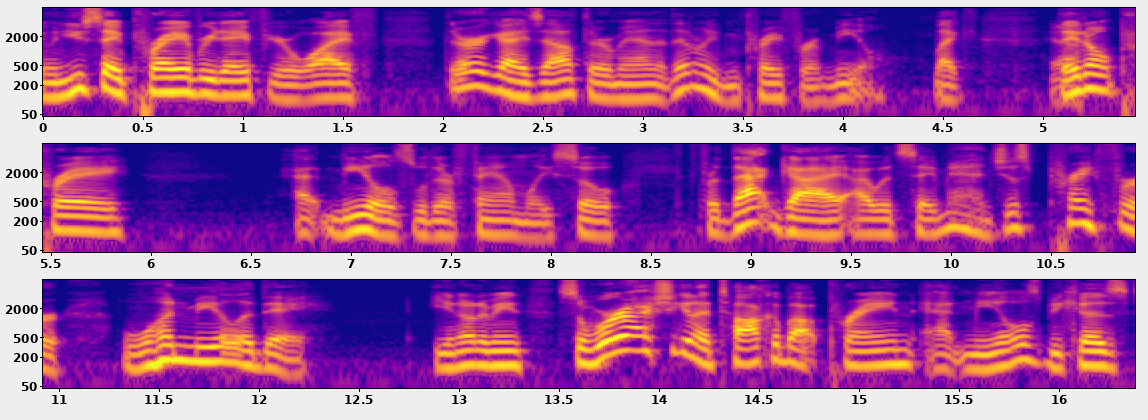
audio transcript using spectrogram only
know, when you say pray every day for your wife. There are guys out there, man, that they don't even pray for a meal. Like they don't pray at meals with their family. So for that guy, I would say, man, just pray for one meal a day. You know what I mean? So we're actually going to talk about praying at meals because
